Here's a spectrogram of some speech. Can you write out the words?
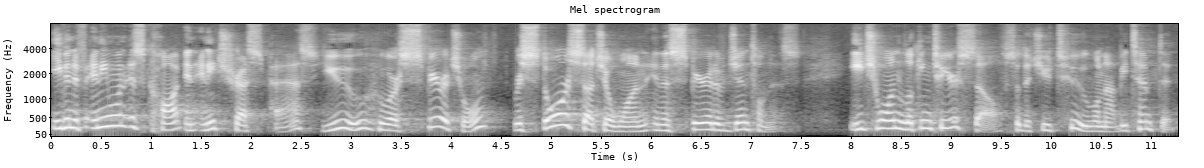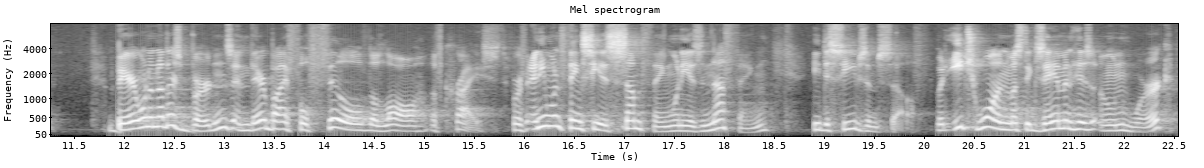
even if anyone is caught in any trespass, you who are spiritual, Restore such a one in a spirit of gentleness, each one looking to yourself, so that you too will not be tempted. Bear one another's burdens and thereby fulfill the law of Christ. For if anyone thinks he is something when he is nothing, he deceives himself. But each one must examine his own work,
